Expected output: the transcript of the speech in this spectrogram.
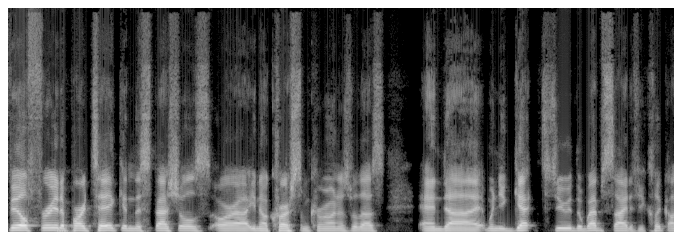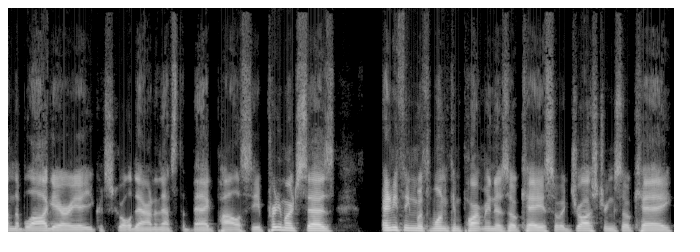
Feel free to partake in the specials or uh, you know crush some Coronas with us. And uh, when you get to the website, if you click on the blog area, you could scroll down, and that's the bag policy. It pretty much says anything with one compartment is okay. So a drawstring's okay,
